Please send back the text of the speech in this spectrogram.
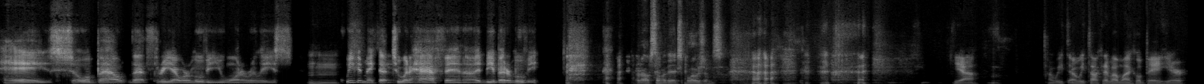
"Hey, so about that three-hour movie you want to release, hmm we could make that two and a half, and uh, it'd be a better movie." What about some of the explosions? yeah. Are we are we talking about Michael Bay here?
